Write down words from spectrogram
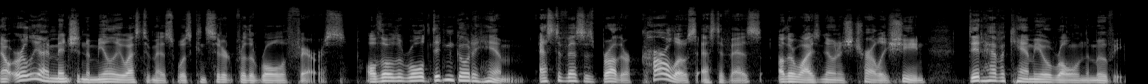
Now, earlier I mentioned Emilio Estevez was considered for the role of Ferris. Although the role didn't go to him, Estevez's brother, Carlos Estevez, otherwise known as Charlie Sheen, did have a cameo role in the movie.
